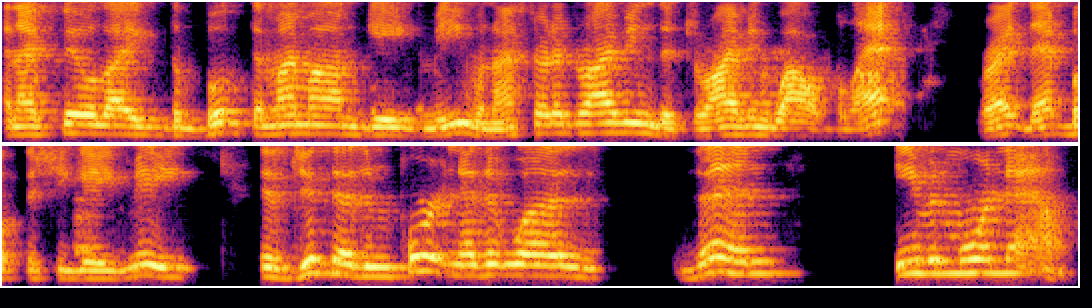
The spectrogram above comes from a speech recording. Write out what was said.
And I feel like the book that my mom gave me when I started driving, The Driving While Black, right? That book that she gave me is just as important as it was then, even more now.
